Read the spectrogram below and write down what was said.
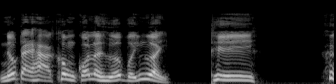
Nếu tại hạ không có lời hứa với người, thì...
